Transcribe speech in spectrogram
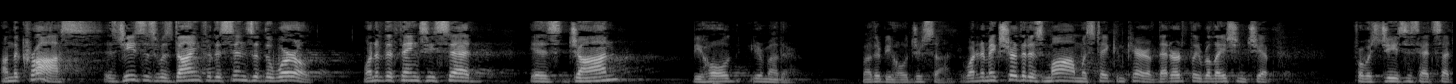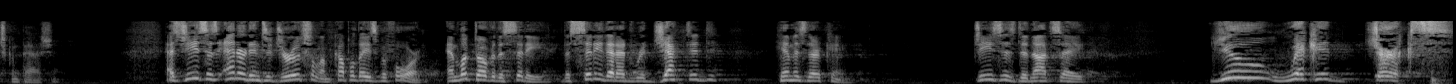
On the cross, as Jesus was dying for the sins of the world, one of the things he said is, John, behold your mother. Mother, behold your son. He wanted to make sure that his mom was taken care of, that earthly relationship for which Jesus had such compassion. As Jesus entered into Jerusalem a couple days before and looked over the city, the city that had rejected him as their king, Jesus did not say, You wicked jerks.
